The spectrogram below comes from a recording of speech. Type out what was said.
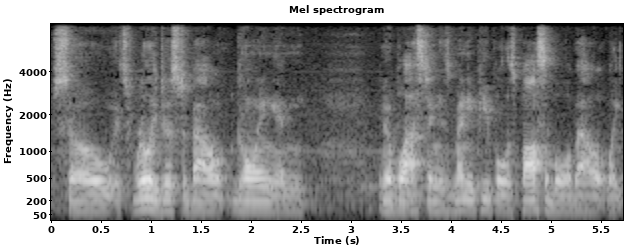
So it's really just about going and you know blasting as many people as possible about like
